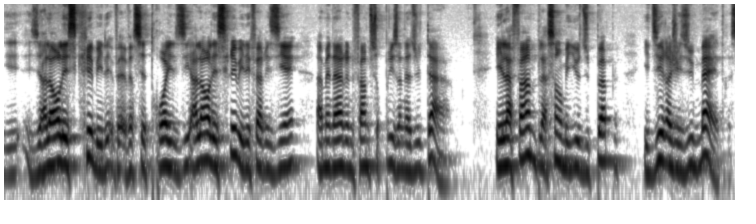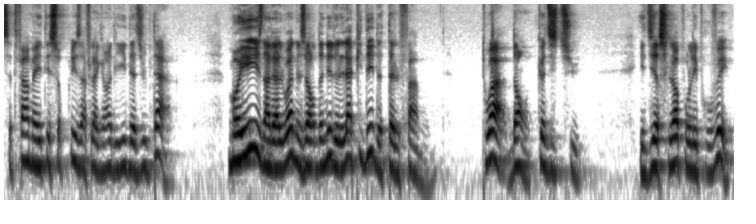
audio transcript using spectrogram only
il dit, alors les scribes, verset 3, il dit, alors les scribes et les pharisiens amenèrent une femme surprise en adultère. Et la femme, plaçant au milieu du peuple, ils dirent à Jésus, Maître, cette femme a été surprise en flagrant délit d'adultère. Moïse, dans la loi, nous a ordonné de lapider de telles femmes. Toi, donc, que dis-tu? Ils dirent cela pour l'éprouver,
